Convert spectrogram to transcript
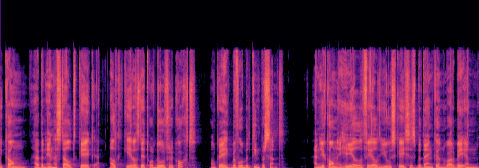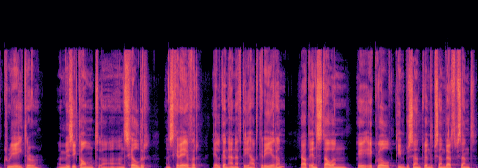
die kan hebben ingesteld, kijk, elke keer als dit wordt doorverkocht, dan krijg ik bijvoorbeeld 10%. En je kan heel veel use cases bedenken waarbij een creator, een muzikant, een schilder, een schrijver eigenlijk een NFT gaat creëren, gaat instellen, oké, ik wil 10%, 20%, 30%,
